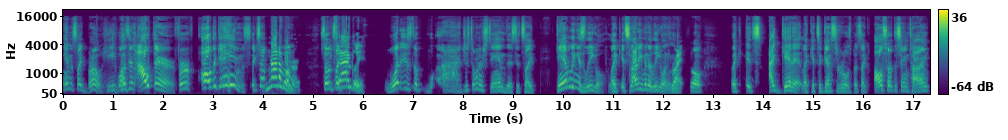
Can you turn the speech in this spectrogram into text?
And it's like, bro, he wasn't out there for all the games except None of them. So it's like, like, Exactly. what is the. ah, I just don't understand this. It's like gambling is legal. Like, it's not even illegal anymore. Right. So, like, it's. I get it. Like, it's against the rules. But it's like also at the same time,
